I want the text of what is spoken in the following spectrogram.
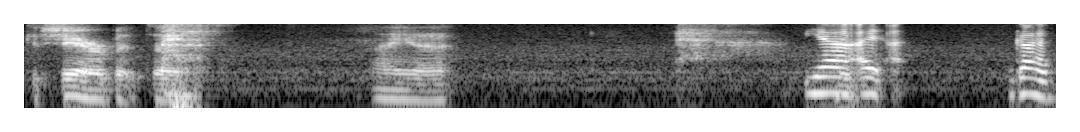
could share, but uh, I uh, Yeah. I, I. Go ahead.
